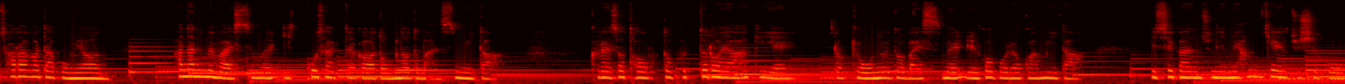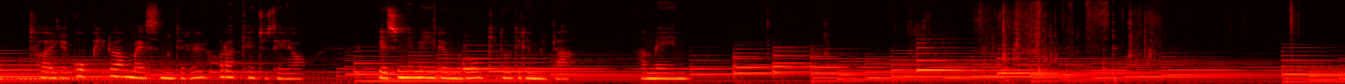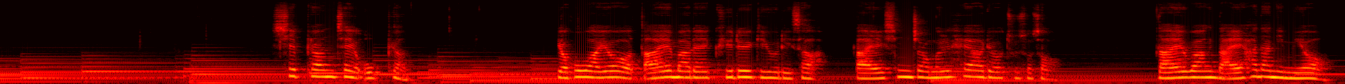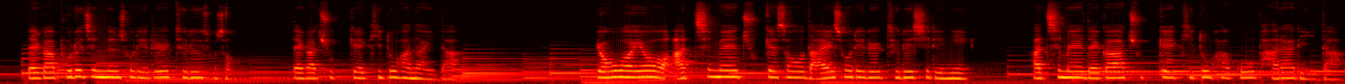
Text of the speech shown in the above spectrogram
살아가다 보면 하나님의 말씀을 잊고 살 때가 너무나도 많습니다. 그래서 더욱더 붙들어야 하기에 이렇게 오늘도 말씀을 읽어보려고 합니다. 이 시간 주님이 함께 해주시고 저에게 꼭 필요한 말씀들을 허락해 주세요. 예수님의 이름으로 기도드립니다. 아멘. 시편 제5편. 여호와여 나의 말에 귀를 기울이사 나의 심정을 헤아려 주소서. 나의 왕 나의 하나님이여 내가 부르짖는 소리를 들으소서. 내가 주께 기도하나이다. 여호와여 아침에 주께서 나의 소리를 들으시리니 아침에 내가 주께 기도하고 바라리이다.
